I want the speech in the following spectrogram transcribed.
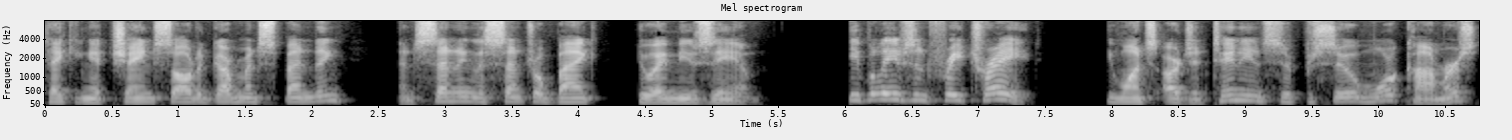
taking a chainsaw to government spending, and sending the central bank to a museum. He believes in free trade. He wants Argentinians to pursue more commerce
